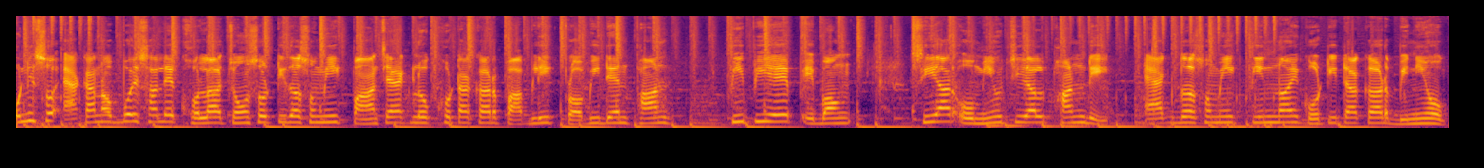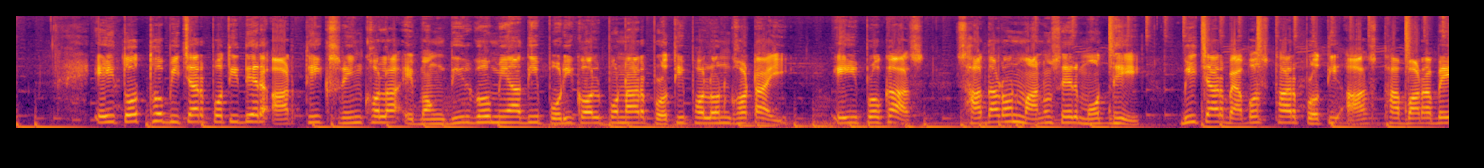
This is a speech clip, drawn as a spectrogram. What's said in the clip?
উনিশশো একানব্বই সালে খোলা চৌষট্টি দশমিক পাঁচ এক লক্ষ টাকার পাবলিক প্রভিডেন্ট ফান্ড, পিপিএফ এবং সিআর ও মিউচুয়াল ফান্ডে এক দশমিক তিন নয় কোটি টাকার বিনিয়োগ। এই তথ্য বিচারপতিদের আর্থিক শৃঙ্খলা এবং দীর্ঘমেয়াদী পরিকল্পনার প্রতিফলন ঘটায়। এই প্রকাশ সাধারণ মানুষের মধ্যে বিচার ব্যবস্থার প্রতি আস্থা বাড়াবে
